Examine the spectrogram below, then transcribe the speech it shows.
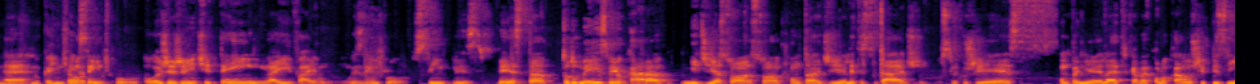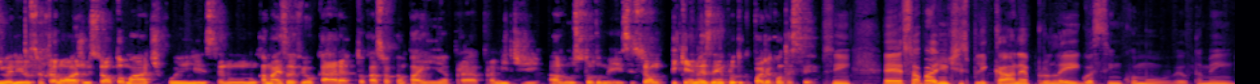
no, é. no, que a gente Então, ainda... assim, tipo, hoje a gente tem, aí vai, um, um, exemplo simples, besta, todo mês vem o cara medir a sua, sua conta de eletricidade. O 5G companhia elétrica vai colocar um chipzinho ali no seu relógio, isso é automático e você não, nunca mais vai ver o cara tocar sua campainha para medir a luz todo mês. Isso é um pequeno exemplo do que pode acontecer. Sim. É, só para a gente explicar, né, pro leigo, assim como eu também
